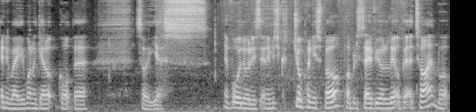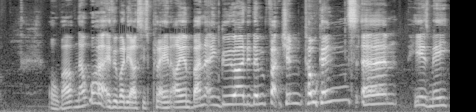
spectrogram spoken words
Anyway, you want to get up, go up there. So yes, avoid all these enemies. You could jump on your spell, probably save you a little bit of time, but oh well. Now while everybody else is playing Iron Banner and grinding them faction tokens, um, here's me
